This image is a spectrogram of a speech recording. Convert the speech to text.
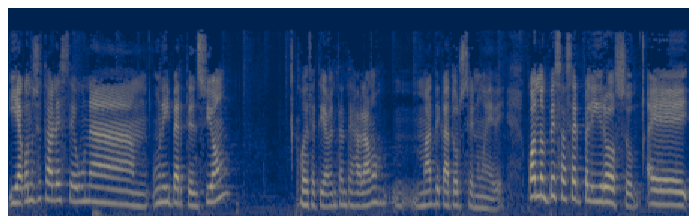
Y ya cuando se establece una, una hipertensión, pues efectivamente antes hablamos más de 14,9. Cuando empieza a ser peligroso, eh,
